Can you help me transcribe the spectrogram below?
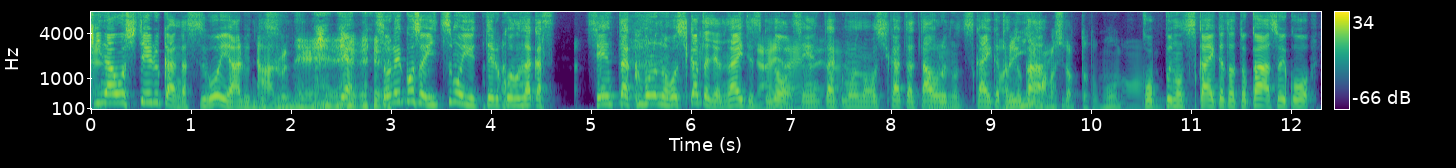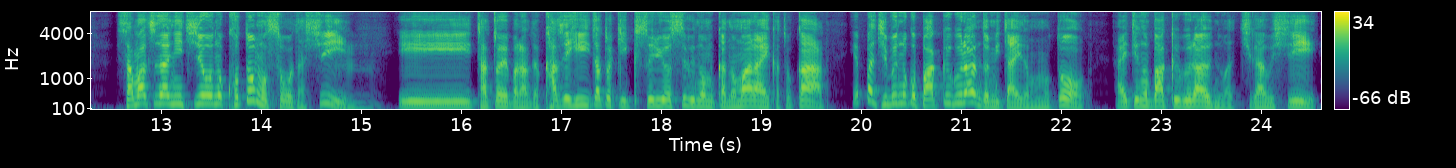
生き直してる感がすごいあるんですよ、あるね。いや、それこそいつも言ってるこのなんか、洗濯物の干し方じゃないですけど、洗濯物の干し方、タオルの使い方とか、話だったと思うな。コップの使い方とか、そういうこう、さまつな日常のこともそうだし、うんえー例えばなんだ風邪ひいた時薬をすぐ飲むか飲まないかとか、やっぱ自分のこうバックグラウンドみたいなものと、相手のバックグラウンドは違うし、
